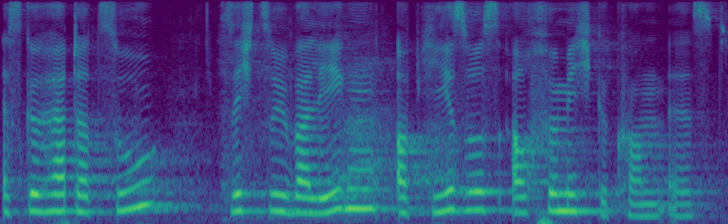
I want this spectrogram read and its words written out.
Es gehört dazu, sich zu überlegen, ob Jesus auch für mich gekommen ist.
